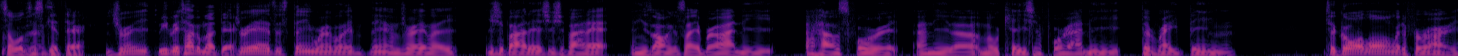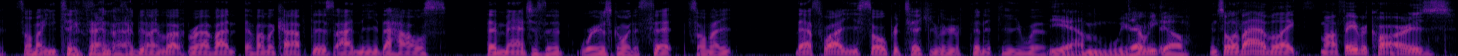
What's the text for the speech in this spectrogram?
So we'll just get there. Dre. We've been talking about that. Dre has this thing where I'm like, damn, Dre, like, you should buy this, you should buy that. And he's always like, bro, I need a house for it. I need a location for it. I need the right thing to go along with a Ferrari. So I'm like, he takes things and be like, look, bro, if, I, if I'm to cop this, I need the house that matches it where it's going to sit. So I'm like, that's why he's so particular and finicky with. Yeah, I'm weird. There we go. And so if I have like my favorite car is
